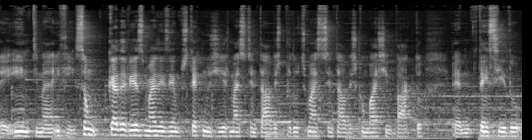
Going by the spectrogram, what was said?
íntima, enfim, são cada vez mais exemplos de tecnologias mais sustentáveis, produtos mais sustentáveis com baixo impacto que têm sido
